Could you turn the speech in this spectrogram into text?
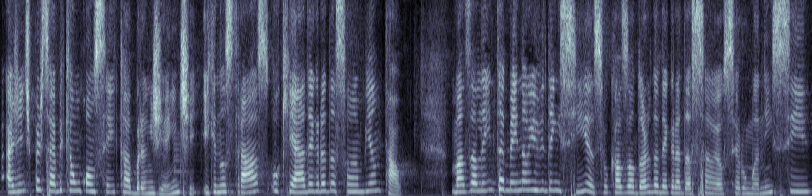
A gente percebe que é um conceito abrangente e que nos traz o que é a degradação ambiental. Mas a lei também não evidencia se o causador da degradação é o ser humano em si,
